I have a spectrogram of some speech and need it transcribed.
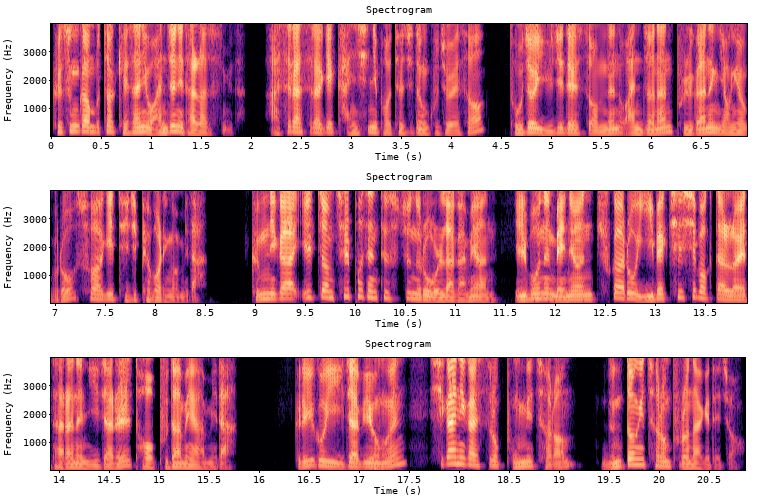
그 순간부터 계산이 완전히 달라졌습니다. 아슬아슬하게 간신히 버텨지던 구조에서 도저히 유지될 수 없는 완전한 불가능 영역으로 수학이 뒤집혀버린 겁니다. 금리가 1.7% 수준으로 올라가면 일본은 매년 추가로 270억 달러에 달하는 이자를 더 부담해야 합니다. 그리고 이 이자 비용은 시간이 갈수록 복리처럼 눈덩이처럼 불어나게 되죠.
